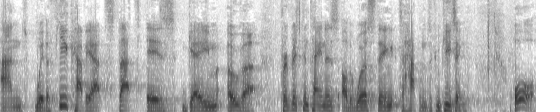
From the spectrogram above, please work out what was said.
and with a few caveats, that is game over. Privileged containers are the worst thing to happen to computing. Or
